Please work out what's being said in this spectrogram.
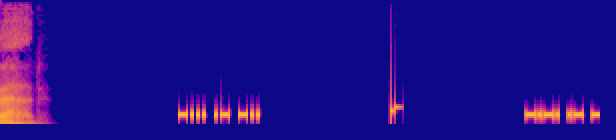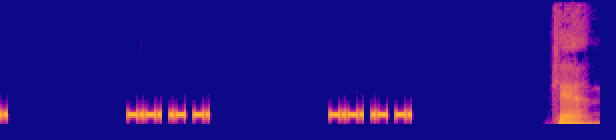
Bad. Can.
